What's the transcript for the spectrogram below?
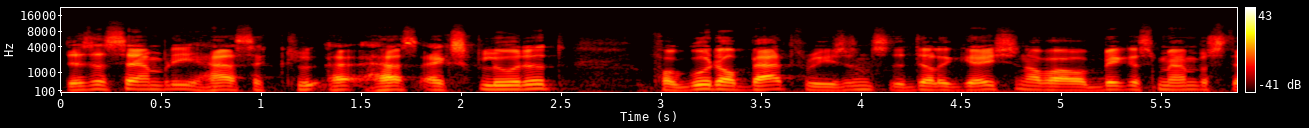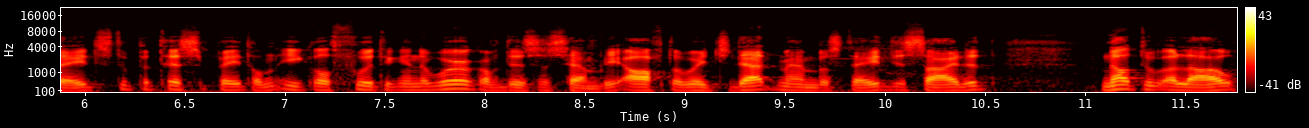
this Assembly has, has excluded, for good or bad reasons, the delegation of our biggest member states to participate on equal footing in the work of this Assembly, after which that member state decided not to allow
